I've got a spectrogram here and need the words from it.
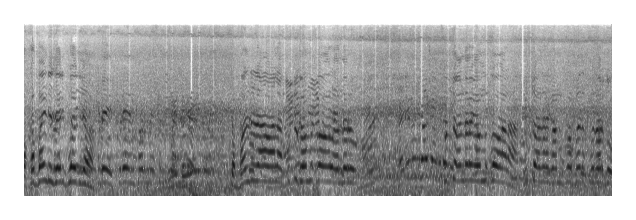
ఒక బండి సరిపోదుగా. బండ్లు రావాలా? చుట్టూ కమ్ముకోవాలి అందరూ? చుట్టూ అందరూ కమ్ముకోవాలా? చుట్టూ అందరూ కమ్ముకోకపోతే కుదరదు.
